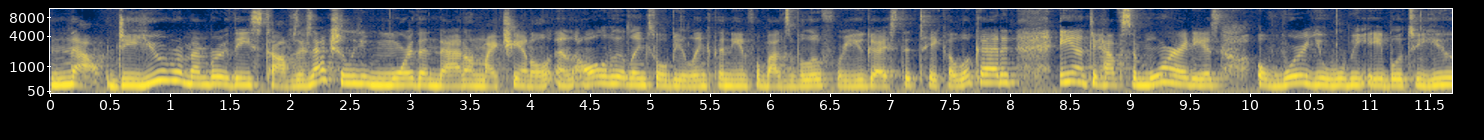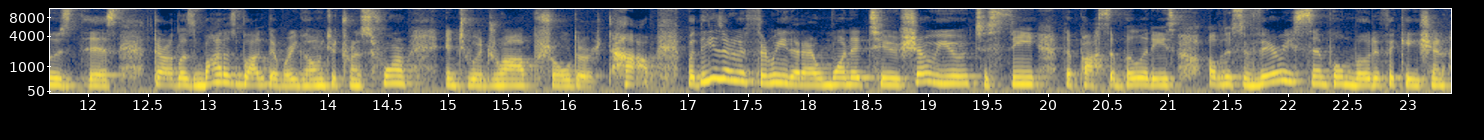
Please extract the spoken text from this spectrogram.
Now, do you remember these tops? There's actually more than that on my channel and all of the links will be linked in the info box below for you guys to take a look at it and to have some more ideas of where you will be able to use this dartless bodice block that we're going to transform into a drop shoulder top. But these are the three that I wanted to show you to see the possibilities of this very simple modification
